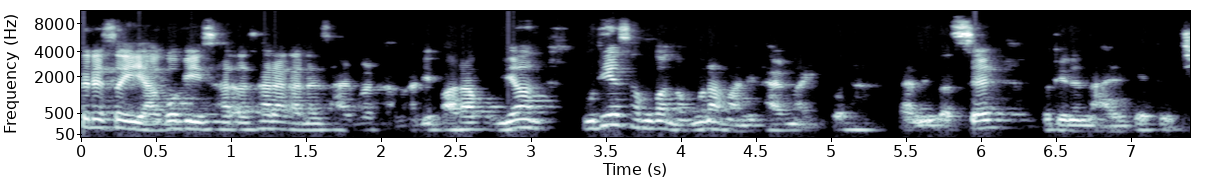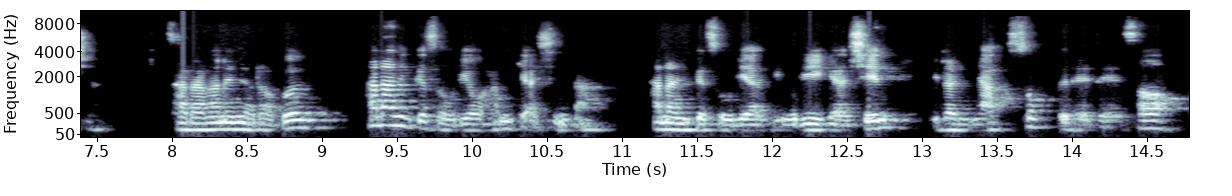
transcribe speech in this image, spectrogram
그래서 이 야곱이 사- 살아가는 삶을 가만히 바라보면 우리의 삶과 너무나 많이 닮아 있구나라는 것을 우리는 알게 되죠. 사랑하는 여러분, 하나님께서 우리와 함께 하신다. 하나님께서 우리에게, 우리에게 하신 이런 약속들에 대해서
